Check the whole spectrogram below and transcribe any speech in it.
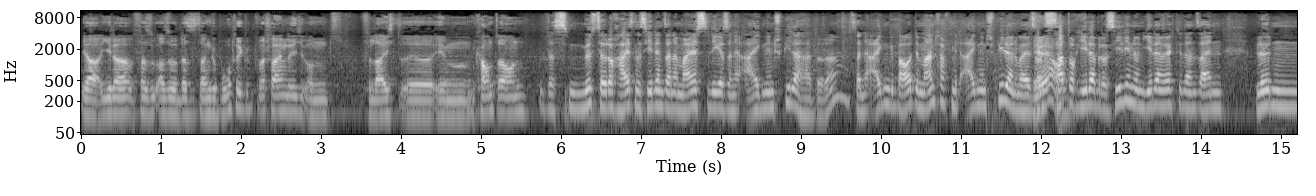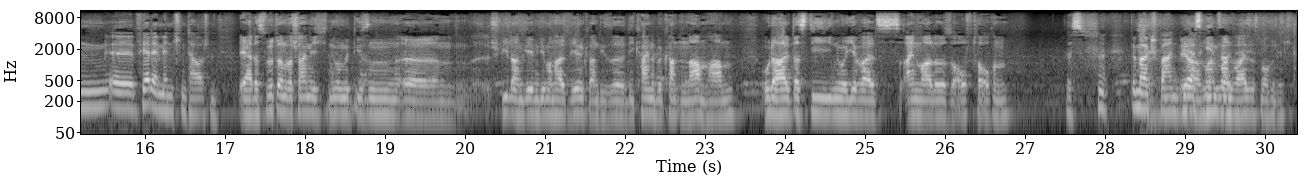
ja jeder versucht, also dass es dann Gebote gibt wahrscheinlich und vielleicht äh, eben Countdown. Das müsste doch heißen, dass jeder in seiner Meisterliga seine eigenen Spieler hat, oder? Seine eigengebaute Mannschaft mit eigenen Spielern, weil sonst ja, ja. hat doch jeder Brasilien und jeder möchte dann seinen blöden äh, Pferdemenschen tauschen. Ja, das wird dann wahrscheinlich nur mit diesen äh, Spielern geben, die man halt wählen kann, diese, die keine bekannten Namen haben. Oder halt, dass die nur jeweils einmal oder so auftauchen. Das bin mal gespannt, wie ja, das gehen man, soll. man weiß es noch nicht.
